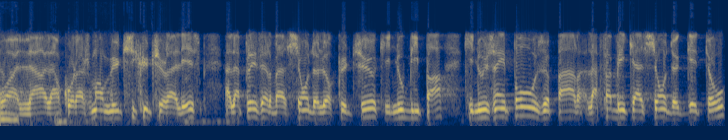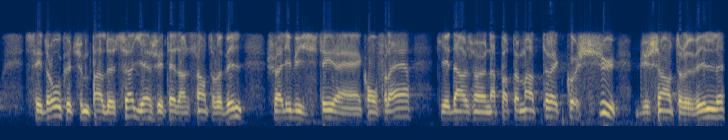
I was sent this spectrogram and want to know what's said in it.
Voilà, l'encouragement au multiculturalisme, à la préservation de leur culture qui n'oublie pas, qui nous impose par la fabrication de ghettos. C'est drôle que tu me parles de ça. Hier, j'étais dans le centre-ville. Je suis allé visiter un confrère qui est dans un appartement très cossu du centre-ville.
